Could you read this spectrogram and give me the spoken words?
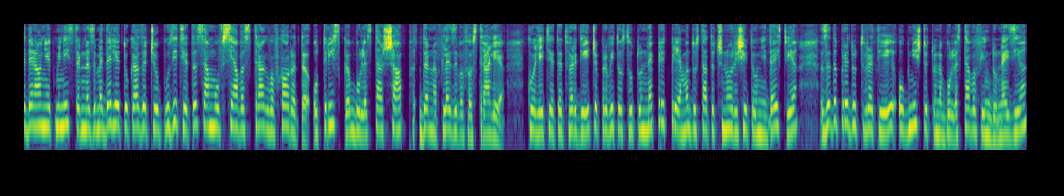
Федералният министр на земеделието каза, че опозицията само всява страх в хората от риска болестта ШАП да навлезе в Австралия. Коалицията твърди, че правителството не предприема достатъчно решителни действия, за да предотврати огнището на болестта в Индонезия,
